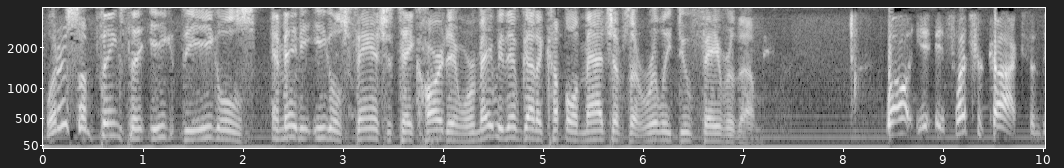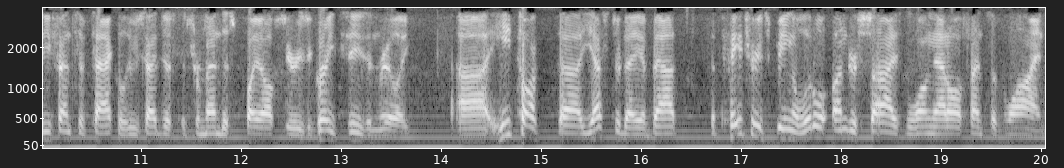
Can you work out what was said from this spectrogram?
what are some things that the Eagles and maybe Eagles fans should take heart in where maybe they've got a couple of matchups that really do favor them? Well, it's Fletcher Cox, the defensive tackle, who's had just a tremendous playoff series, a great season, really. Uh, he talked uh, yesterday about the Patriots being a little undersized along that offensive line,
